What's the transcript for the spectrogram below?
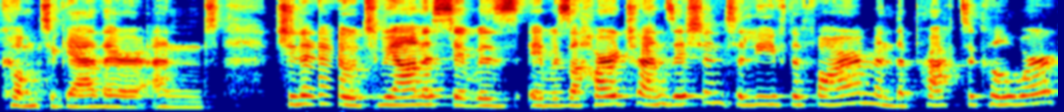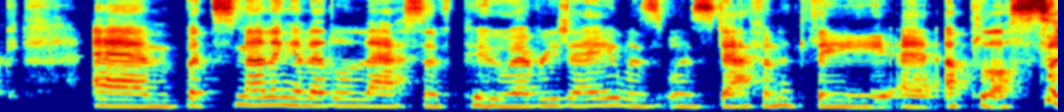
come together and you know to be honest it was it was a hard transition to leave the farm and the practical work um but smelling a little less of poo every day was was definitely a, a plus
